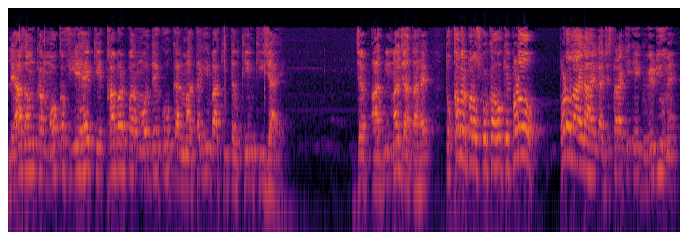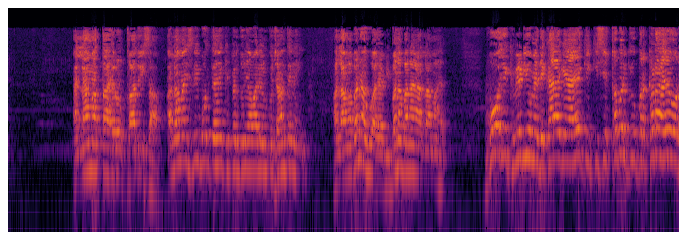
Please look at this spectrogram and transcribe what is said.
لہذا ان کا موقف یہ ہے کہ قبر پر مردے کو کلمہ طیبہ کی تلقین کی جائے۔ جب آدمی مر جاتا ہے تو قبر پر اس کو کہو کہ پڑھو پڑھو لا الہ الا جس طرح کی ایک ویڈیو میں علامہ طاہر القادری صاحب۔ علامہ اس لیے بولتے ہیں کہ پھر دنیا والے ان کو جانتے نہیں۔ علامہ بنا ہوا ہے ابھی، بنا بنایا علامہ ہے۔ وہ ایک ویڈیو میں دکھایا گیا ہے کہ کسی قبر کے اوپر کڑا ہے اور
